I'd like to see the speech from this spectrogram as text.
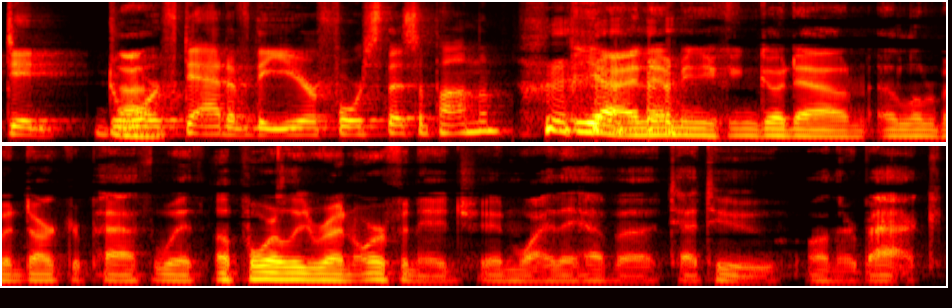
Did uh, Dwarf Dad of the Year force this upon them? yeah, and I mean you can go down a little bit darker path with a poorly run orphanage and why they have a tattoo on their back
